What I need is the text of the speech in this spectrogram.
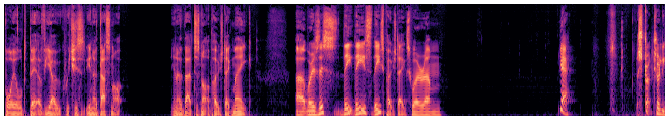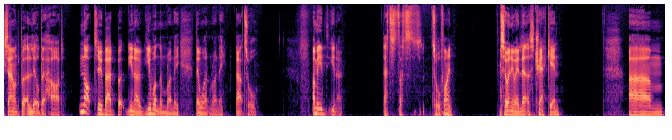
boiled bit of yolk, which is you know that's not you know that does not a poached egg make. Uh, whereas this the, these these poached eggs were um yeah structurally sound, but a little bit hard. Not too bad, but you know, you want them runny. They weren't runny. That's all. I mean, you know, that's that's it's all fine. So anyway, let us check in. Um,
